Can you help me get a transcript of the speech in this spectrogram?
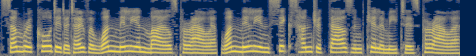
some recorded at over 1 million miles per hour, 1,600,000 kilometers per hour.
